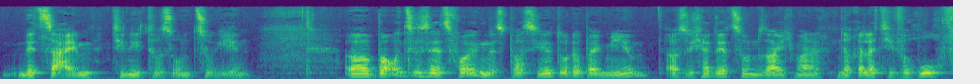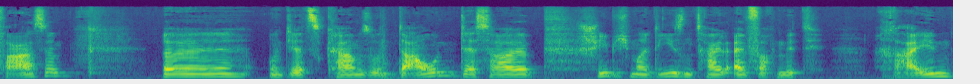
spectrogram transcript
mit seinem Tinnitus umzugehen. Äh, bei uns ist jetzt Folgendes passiert oder bei mir. Also ich hatte jetzt so, sage ich mal, eine relative Hochphase äh, und jetzt kam so ein Down. Deshalb schiebe ich mal diesen Teil einfach mit rein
